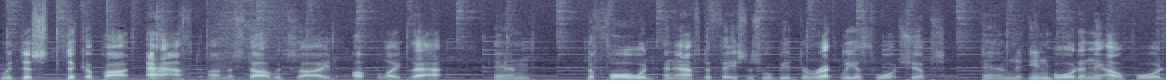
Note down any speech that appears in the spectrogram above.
with this thicker part aft on the starboard side up like that. And the forward and after faces will be directly athwartships and the inboard and the outboard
